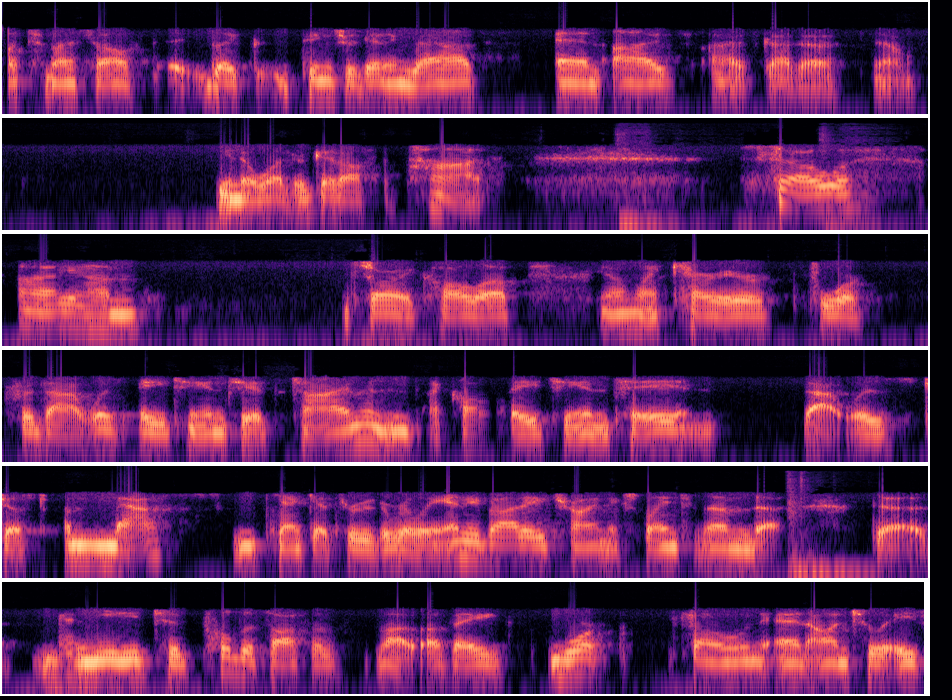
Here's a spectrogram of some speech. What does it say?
thought to myself like things are getting bad and I've I've got to you know you know what or get off the pot. So I um sorry, I call up you know my carrier for for that was AT and T at the time, and I called AT and T, and that was just a mess. You can't get through to really anybody. Try and explain to them the the, the need to pull this off of of a work phone and onto a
